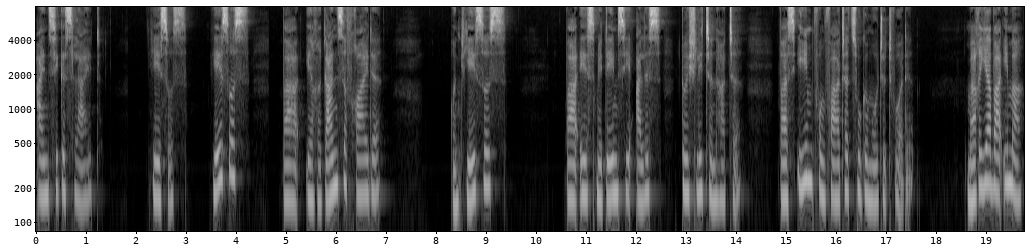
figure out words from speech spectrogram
einziges Leid. Jesus. Jesus war ihre ganze Freude und Jesus war es, mit dem sie alles durchlitten hatte, was ihm vom Vater zugemutet wurde. Maria war immer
